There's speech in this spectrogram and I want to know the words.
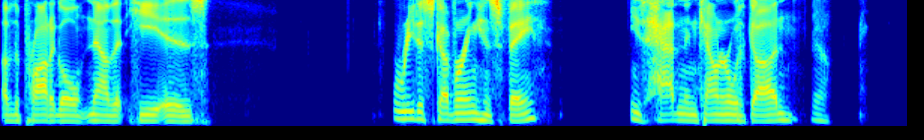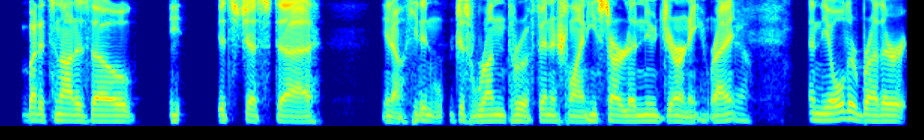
of the prodigal now that he is rediscovering his faith? He's had an encounter with God. Yeah. But it's not as though he, it's just uh you know, he didn't just run through a finish line. He started a new journey, right? Yeah. And the older brother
